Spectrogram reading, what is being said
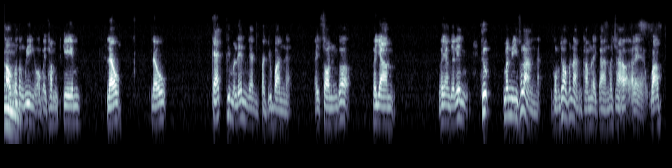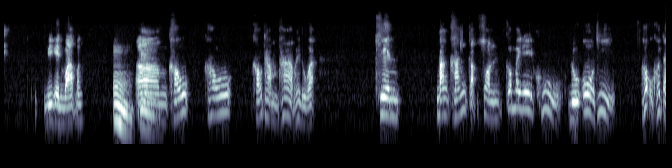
เขาก็ต้องวิ่งออกไปทำเกม แล้วแล้วแก๊กที่มาเล่นกันปัจจุบันเนี่ยไอซอนก็พยายาม พยายามจะเล่น คือมันมีฝรั่งอะ ผมชอบฝรั่งทำรายการเมื่อเช้าอะไรวับวีเอ็นวับมั้งอืมเอ่อเขาเขาเขาทำภาพให้ดูว่า เคนบางครั้งกับซอนก็ไม่ได้คู่ดูโอที่เขาอกเข้าใจ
